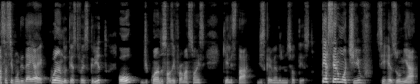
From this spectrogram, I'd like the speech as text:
essa segunda ideia é quando o texto foi escrito ou de quando são as informações que ele está descrevendo ali no seu texto. Terceiro motivo se resume a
